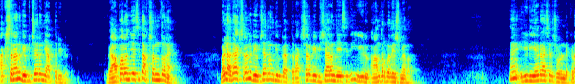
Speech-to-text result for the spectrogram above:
అక్షరాన్ని వ్యభిచారం చేస్తాడు వీడు. వ్యాపారం చేసేది అక్షరంతోనే. మళ్ళీ అదే అక్షరాన్ని వ్యభిచారంలోకి దింపేస్తాడు. అక్షర వ్యభిచారం చేసేది ఈడు ఆంధ్రప్రదేశ్ మీద. ఈడు ఏం రాశాడు చూడండి ఇక్కడ.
